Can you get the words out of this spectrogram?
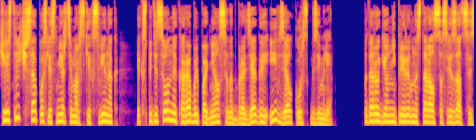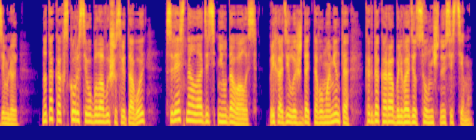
Через три часа после смерти морских свинок экспедиционный корабль поднялся над бродягой и взял курс к земле. По дороге он непрерывно старался связаться с землей, но так как скорость его была выше световой, связь наладить не удавалось. Приходилось ждать того момента, когда корабль войдет в Солнечную систему.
